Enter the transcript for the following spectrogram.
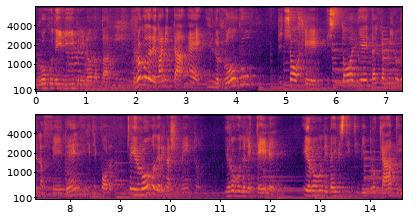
Rogo dei libri, no, da parte. Il rogo delle vanità è il rogo di ciò che distoglie dal cammino della fede e che ti porta, cioè il rogo del rinascimento, il rogo delle tele, il rogo dei bei vestiti, dei broccati,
